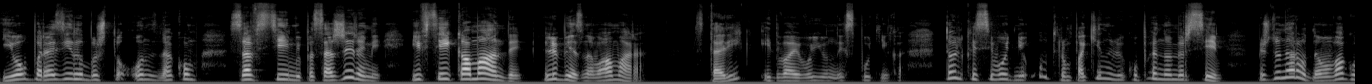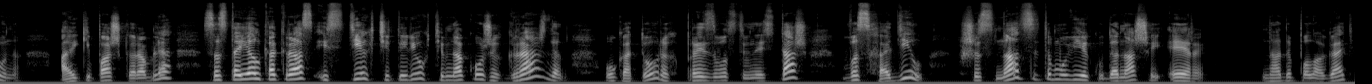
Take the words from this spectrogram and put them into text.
его поразило бы, что он знаком со всеми пассажирами и всей командой любезного Амара. Старик и два его юных спутника только сегодня утром покинули купе номер семь международного вагона, а экипаж корабля состоял как раз из тех четырех темнокожих граждан, у которых производственный стаж восходил к XVI веку до нашей эры. Надо полагать,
